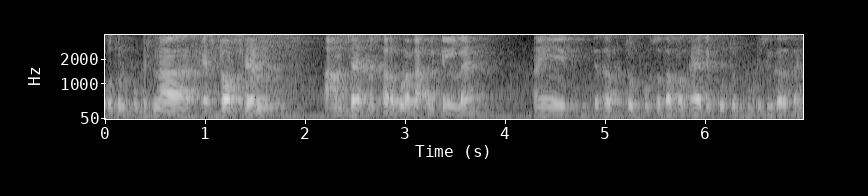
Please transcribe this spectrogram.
कोथरूड पोलिसला एस्टॉर्शन आर्म्स ॲक्टनुसार गुन्हा दाखल केलेला आहे. आणि त्याचा जो पुढचा तपास आहे ते कोथरूड स्टेशन करत आहे.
